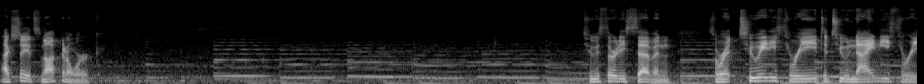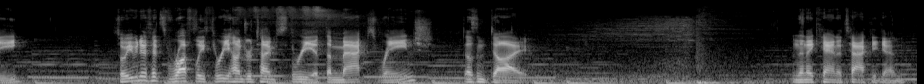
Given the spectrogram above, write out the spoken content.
actually, it's not going to work. 237. So we're at 283 to 293. So even if it's roughly 300 times 3 at the max range, doesn't die. And then I can't attack again.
